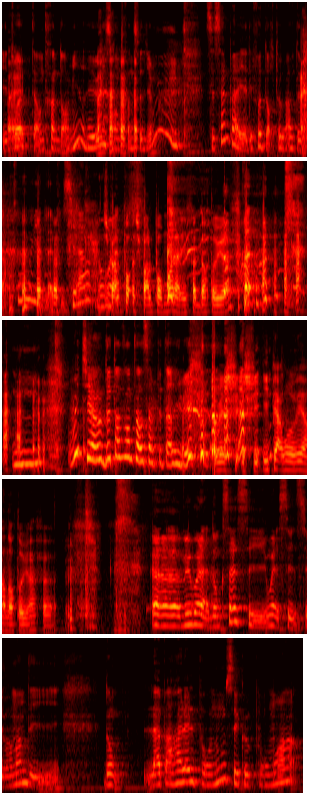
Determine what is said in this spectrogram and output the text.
Et toi tu es en train de dormir et eux ils sont en train de se dire hmm, c'est sympa il y a des fautes d'orthographe de partout il y a de la poussière. Tu, parles pour, tu, parles pour, moi là les fautes d'orthographe hmm, oui tiens de temps en temps ça peut t'arriver. Mais je, suis hyper mauvais en orthographe euh. Euh, mais voilà donc ça c'est ouais c'est vraiment des donc la parallèle pour nous, c'est que pour moi,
